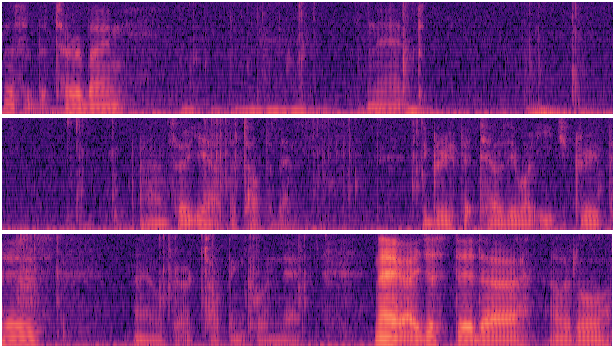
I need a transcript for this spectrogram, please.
This is the turbine net. And so yeah, at the top of the, the group it tells you what each group is. And we've got our topping cone net. Now I just did a, a little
